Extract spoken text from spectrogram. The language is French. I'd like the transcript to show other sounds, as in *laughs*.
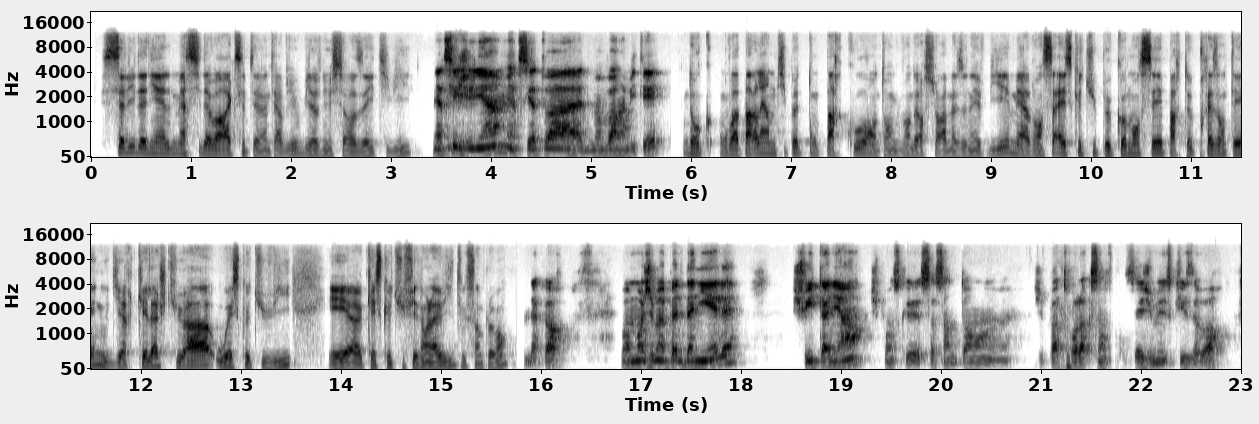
Salut Daniel, merci d'avoir accepté l'interview. Bienvenue sur Oseille TV. Merci Julien, merci à toi de m'avoir invité. Donc, on va parler un petit peu de ton parcours en tant que vendeur sur Amazon FBA. Mais avant ça, est-ce que tu peux commencer par te présenter, nous dire quel âge tu as, où est-ce que tu vis et euh, qu'est-ce que tu fais dans la vie, tout simplement? D'accord. Bon, moi, je m'appelle Daniel. Je suis italien. Je pense que 60 ans, euh, j'ai pas trop l'accent français. Je m'excuse d'abord.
